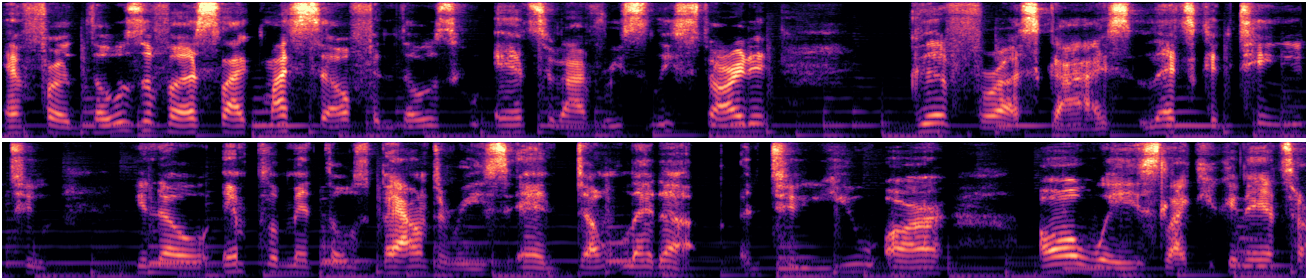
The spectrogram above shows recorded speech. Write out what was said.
And for those of us like myself and those who answered, I've recently started. Good for us, guys. Let's continue to, you know, implement those boundaries and don't let up until you are always like you can answer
